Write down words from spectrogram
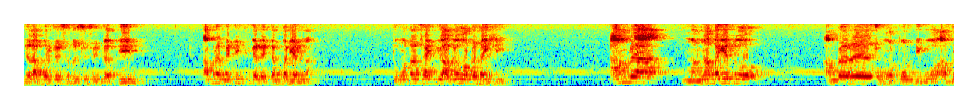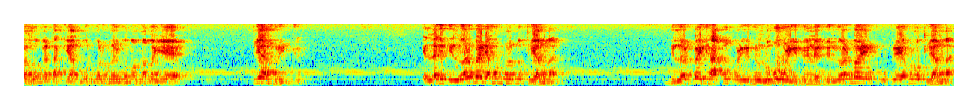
জেলা পরিষদের সদস্য সংখ্যা তিন, আমরা মেট্রিক ফিকারে দেখতাম পারি না। তোমার সাহায্য আগেও আমরা চাইছি। আমরা মান্না বাইয়ে তো আমরা সমর্থন দিব, আমরা লগে তাকিয়া ভোট গঠন হইব মান্না বাইয়ে ক্লিয়ার করিচ্ছই এর লাগে দিলওয়ার বাই এখন পর্যন্ত ক্লিয়ার না দিলওয়ার বাই স্বার্থ পড়ে গেছিল লুবো পড়ে গেছিল দিলওয়ার বাই উপরে এখনও ক্লিয়ার নাই।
